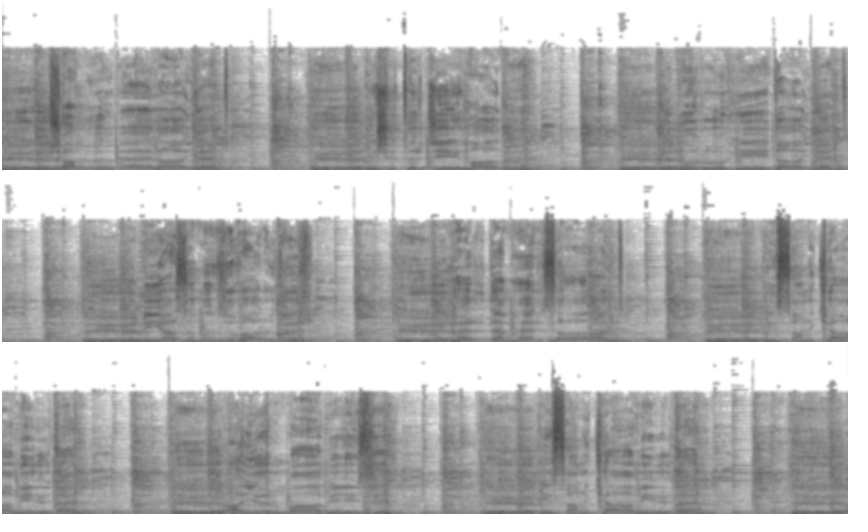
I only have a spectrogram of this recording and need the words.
Hü Şahı velayet. Hü ışıtır cihanı. Hü nuru hidayet. Hü niyazımız vardır. Hü her dem her saat. Hü insanı kamilden. Hü ayırma bizi. Hü insanı kamilden Hü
